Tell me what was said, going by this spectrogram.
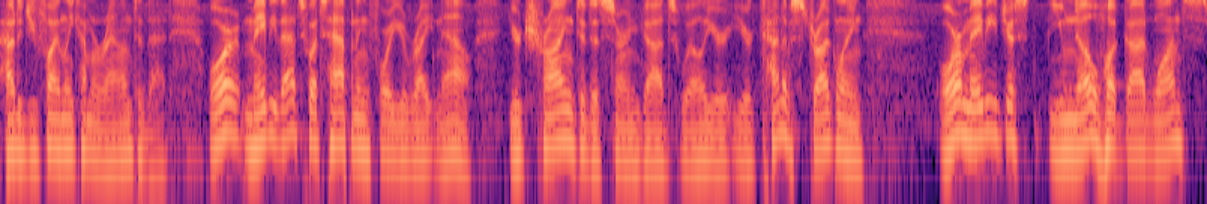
How did you finally come around to that? Or maybe that's what's happening for you right now. You're trying to discern God's will. You're you're kind of struggling Or maybe just you know what God wants,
